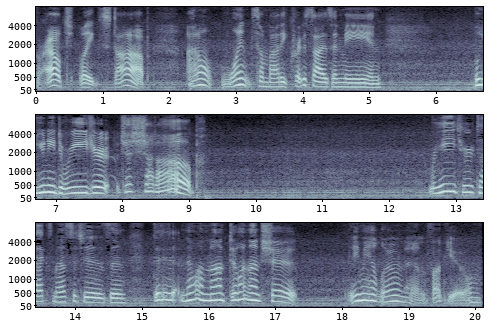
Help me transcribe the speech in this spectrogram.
grouch. Like, stop. I don't want somebody criticizing me and well, you need to read your. Just shut up. Read your text messages and. Did it? No, I'm not doing that shit. Leave me alone and fuck you.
